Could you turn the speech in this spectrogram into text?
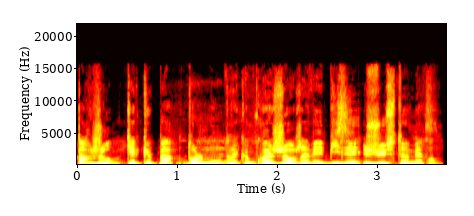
par jour quelque part dans le monde. Comme quoi Georges avait Bizet juste. Merci.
